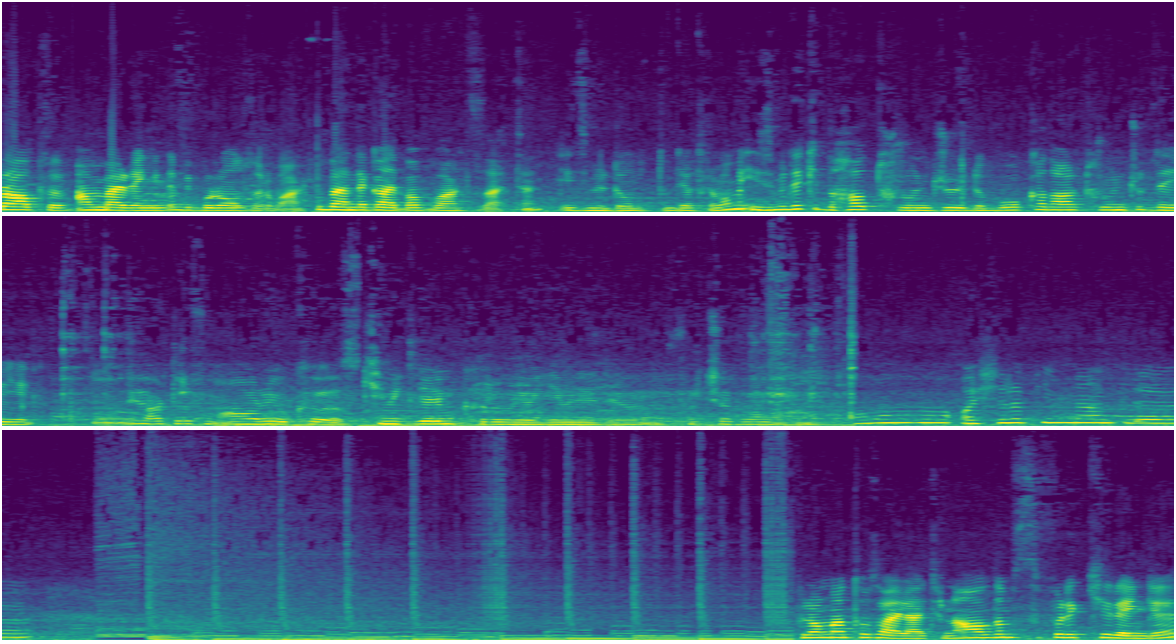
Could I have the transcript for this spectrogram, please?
06 amber renginde bir bronzer var. Bu bende galiba vardı zaten. İzmir'de unuttum diye hatırlıyorum ama İzmir'deki daha turuncuydu. Bu o kadar turuncu değil. Ay, her tarafım ağrıyor kız. Kemiklerim kırılıyor yemin ediyorum. Fırça bulamadım. Aa, aşırı pigmentli. Florman Toz Highlighter'ını aldım. 02 rengi.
